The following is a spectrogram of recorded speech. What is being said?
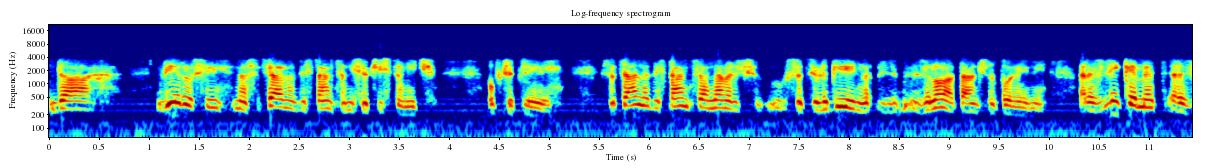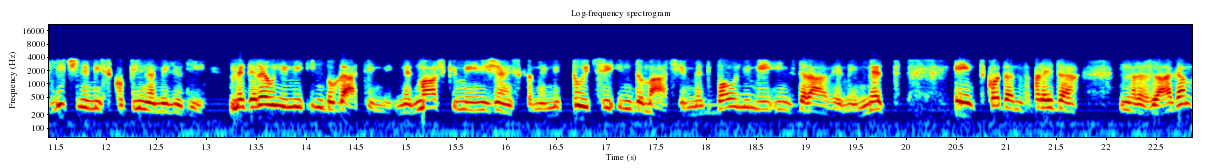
da virusi na socialno distanco niso čisto nič občutljivi. Socialna distanca namreč v sociologiji zelo natančno pomeni razlike med različnimi skupinami ljudi, med revnimi in bogatimi, med moškimi in ženskami, med tujci in domačimi, med bolnimi in zdravimi, med in tako da naprej, da ne razlagam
